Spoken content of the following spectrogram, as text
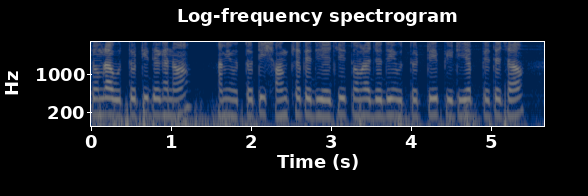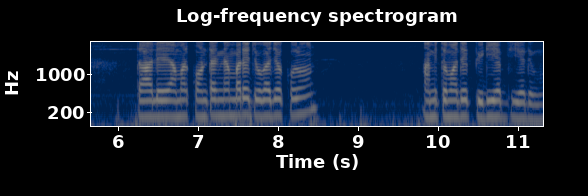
তোমরা উত্তরটি দেখে নাও। আমি উত্তরটি সংক্ষেপে দিয়েছি। তোমরা যদি উত্তরটি পিডিএফ পেতে চাও, তাহলে আমার কন্ট্যাক্ট নাম্বারে যোগাযোগ করুন। আমি তোমাদের পিডিএফ দিয়ে দেবো।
